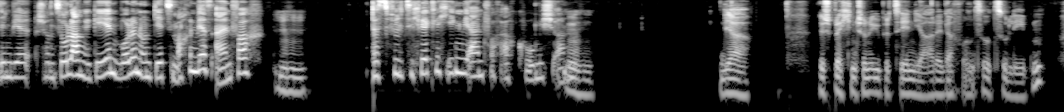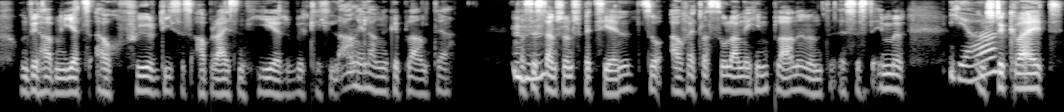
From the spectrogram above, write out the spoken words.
den wir schon so lange gehen wollen und jetzt machen wir es einfach. Mhm. Das fühlt sich wirklich irgendwie einfach auch komisch an. Mhm. Ja, wir sprechen schon über zehn Jahre davon, so zu leben. Und wir haben jetzt auch für dieses Abreisen hier wirklich lange, lange geplant, ja. Das Mhm. ist dann schon speziell, so auf etwas so lange hinplanen und es ist immer ja, ein Stück weit,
